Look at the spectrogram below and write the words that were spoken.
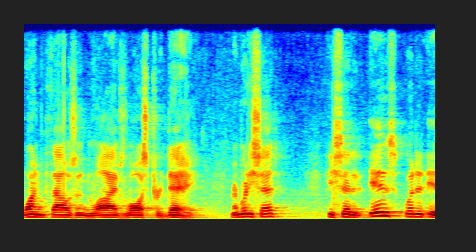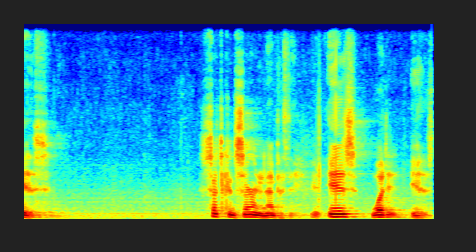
1,000 lives lost per day. Remember what he said? He said, It is what it is. Such concern and empathy. It is what it is.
